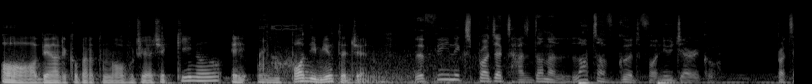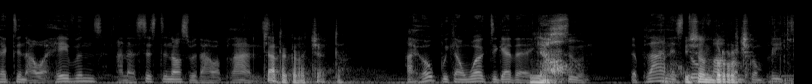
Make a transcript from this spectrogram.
Oh, abbiamo recuperato un nuovo fucile a cecchino e un po' di mutagen. The Phoenix Project has done a lot of good for New Jericho, protecting our havens and assisting us with our plans. Certo che l'accetto. I hope we can work together again No. soon. The plan is Mi still far from complete,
